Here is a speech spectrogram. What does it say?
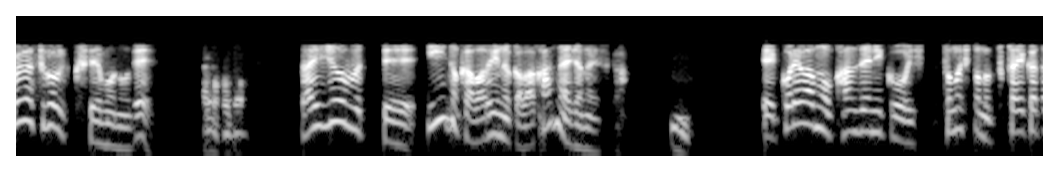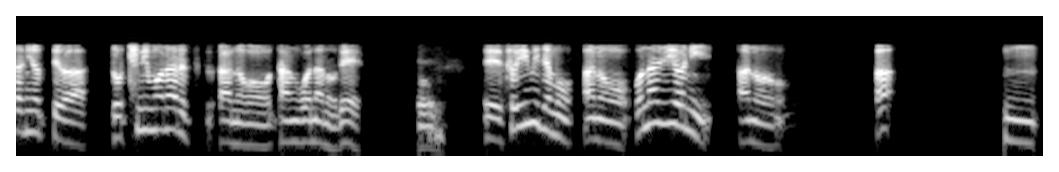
これがすごい癖者で、なるほど。大丈夫っていいのか悪いのか分かんないじゃないですか。うんえこれはもう完全にこう、その人の使い方によっては、どっちにもなるあの単語なので、そうです。えーそういう意味でも、あの、同じように、あの、あ、うん、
